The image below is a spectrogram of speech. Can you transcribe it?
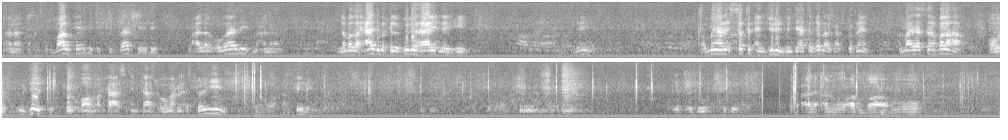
Manaa istiqbaalkeedi istidbaarkeedi waxaa laga ogaaday manaa lamada xaaja marka la gudahaayo inay yihiin. Mayaan satr aan jirin min jihat alqibla ka asturnayn. Ama idaa istaqbalaha oo ujeesto oo markaas intaas oo waxna asturan yihiin تعالى عنه وأرضاه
